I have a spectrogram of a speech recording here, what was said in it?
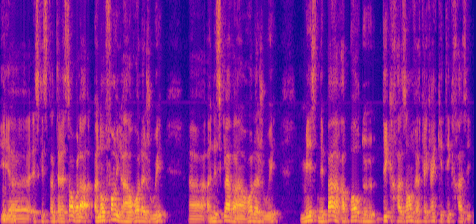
Et euh, est-ce que c'est intéressant? Voilà, un enfant, il a un rôle à jouer, euh, un esclave a un rôle à jouer, mais ce n'est pas un rapport de d'écrasant vers quelqu'un qui est écrasé.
